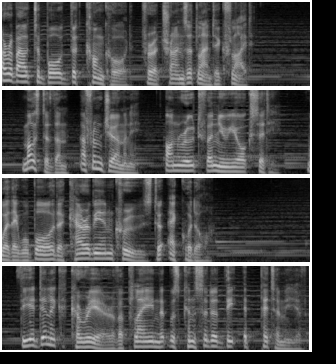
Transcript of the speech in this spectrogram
are about to board the Concorde for a transatlantic flight. Most of them are from Germany, en route for New York City, where they will board a Caribbean cruise to Ecuador. The idyllic career of a plane that was considered the epitome of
